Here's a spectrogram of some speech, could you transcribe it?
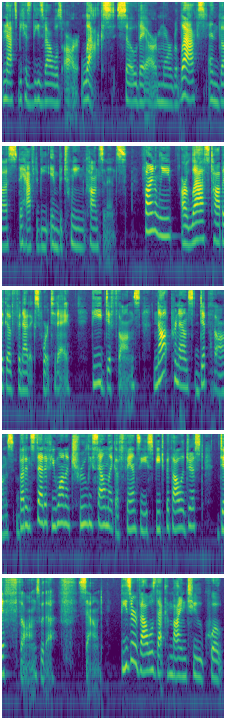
and that's because these vowels are laxed, so they are more relaxed, and thus they have to be in between consonants. Finally, our last topic of phonetics for today the diphthongs. Not pronounced diphthongs, but instead, if you want to truly sound like a fancy speech pathologist, diphthongs with a f sound. These are vowels that combine two, quote,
